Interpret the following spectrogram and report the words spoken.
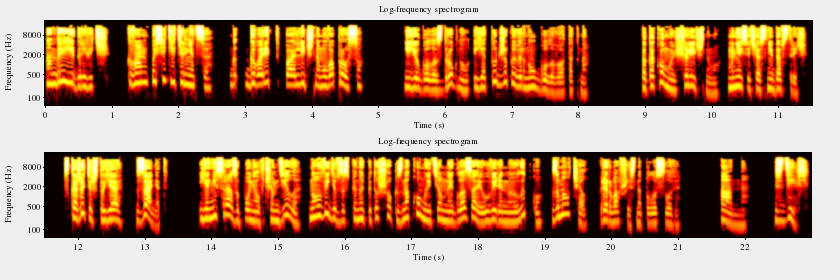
«Андрей Игоревич, к вам посетительница. Г говорит по личному вопросу». Ее голос дрогнул, и я тут же повернул голову от окна. «По какому еще личному? Мне сейчас не до встреч. Скажите, что я занят». Я не сразу понял, в чем дело, но, увидев за спиной петушок знакомые темные глаза и уверенную улыбку, замолчал, прервавшись на полуслове. «Анна. Здесь».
